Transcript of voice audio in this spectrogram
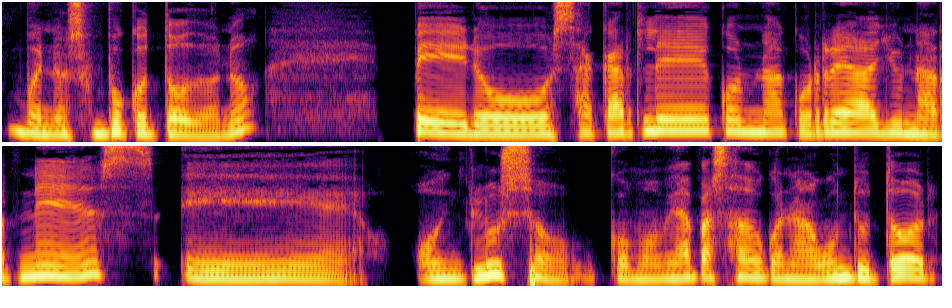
bueno, es un poco todo, ¿no? Pero sacarle con una correa y un arnés, eh, o incluso, como me ha pasado con algún tutor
